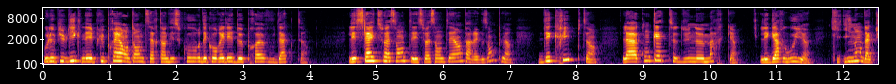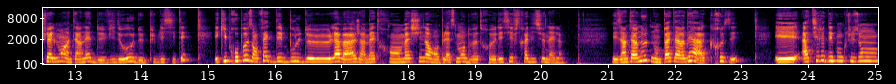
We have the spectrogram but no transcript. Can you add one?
où le public n'est plus prêt à entendre certains discours décorrélés de preuves ou d'actes. Les slides 60 et 61, par exemple, décryptent la conquête d'une marque, les gargouilles, qui inondent actuellement Internet de vidéos, de publicités, et qui proposent en fait des boules de lavage à mettre en machine en remplacement de votre lessive traditionnelle. Les internautes n'ont pas tardé à creuser et à tirer des conclusions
